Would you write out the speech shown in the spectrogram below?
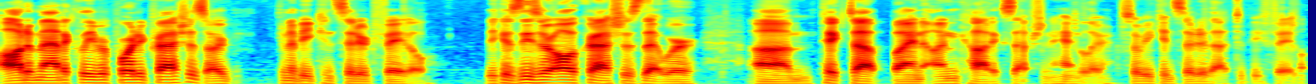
automatically reported crashes are going to be considered fatal because these are all crashes that were um, picked up by an uncaught exception handler. So we consider that to be fatal.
